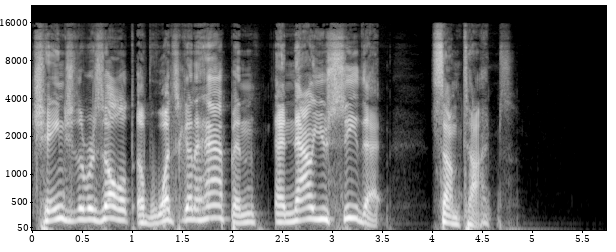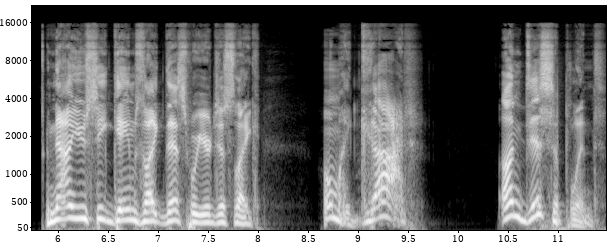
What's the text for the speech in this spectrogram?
change the result of what's going to happen and now you see that sometimes. Now you see games like this where you're just like, oh my God, undisciplined.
